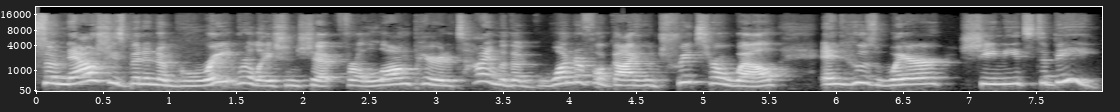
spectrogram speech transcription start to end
So now she's been in a great relationship for a long period of time with a wonderful guy who treats her well and who's where she needs to be.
